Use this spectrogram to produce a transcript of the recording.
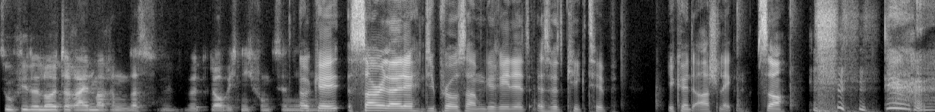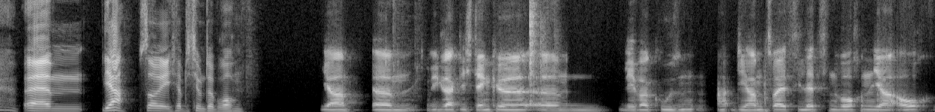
zu viele Leute reinmachen, das wird, glaube ich, nicht funktionieren. Okay, sorry Leute, die Pros haben geredet. Es wird Kicktipp. Ihr könnt Arsch lecken. So. ähm, ja, sorry, ich habe dich unterbrochen. Ja, ähm, wie gesagt, ich denke, ähm, Leverkusen, die haben zwar jetzt die letzten Wochen ja auch,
